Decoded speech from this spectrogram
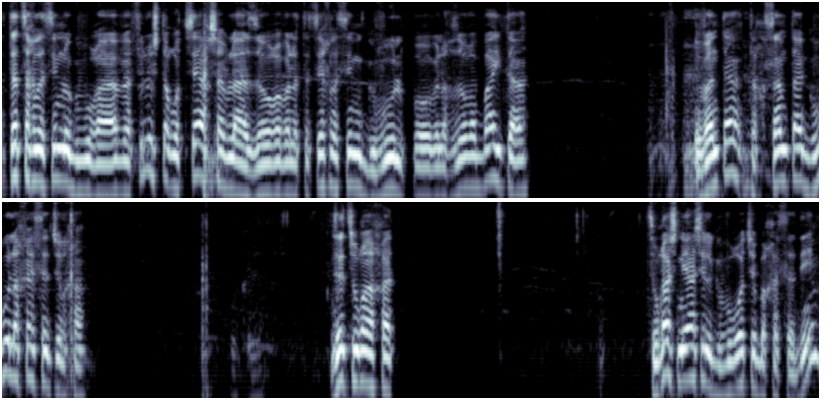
אתה צריך לשים לו גבורה, ואפילו שאתה רוצה עכשיו לעזור, אבל אתה צריך לשים גבול פה ולחזור הביתה. הבנת? אתה שמת גבול לחסד שלך. זה צורה אחת. צורה שנייה של גבורות שבחסדים,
